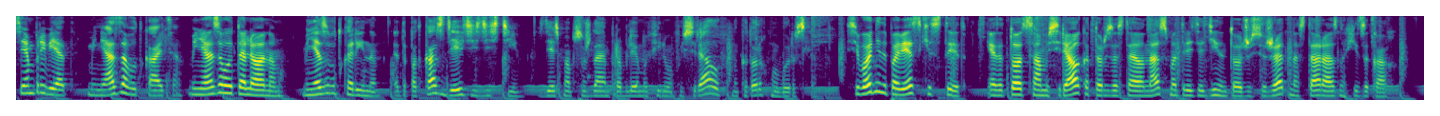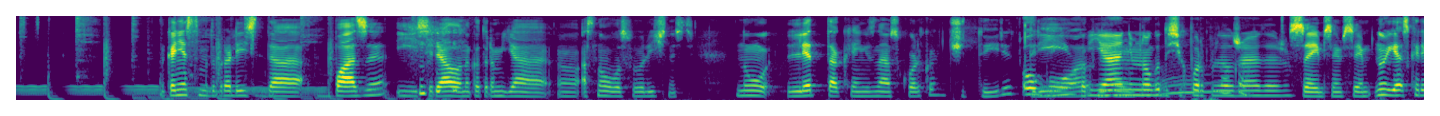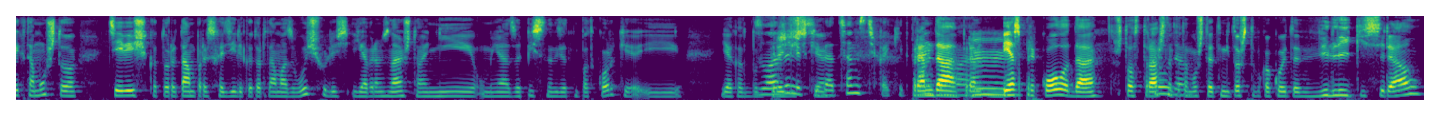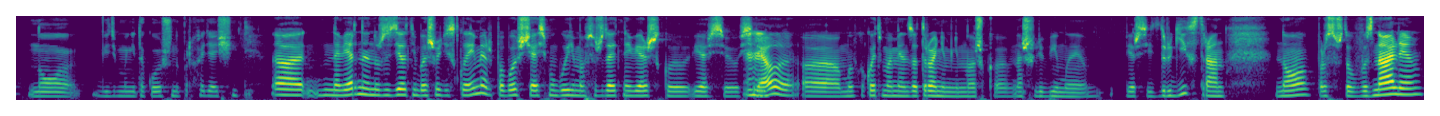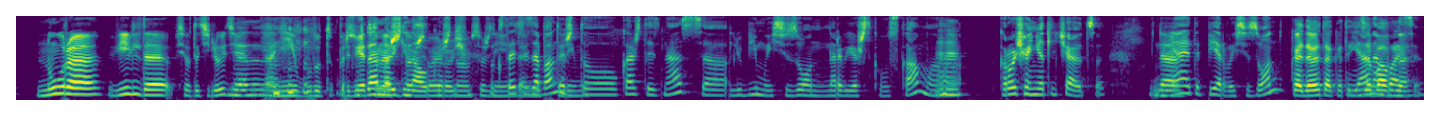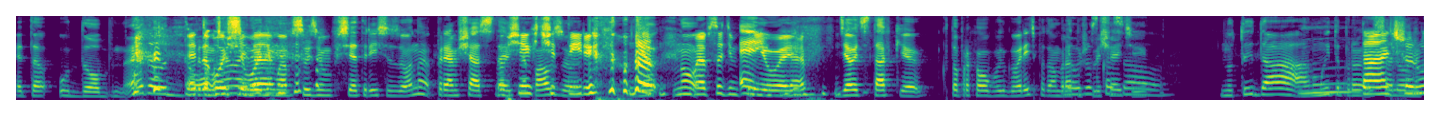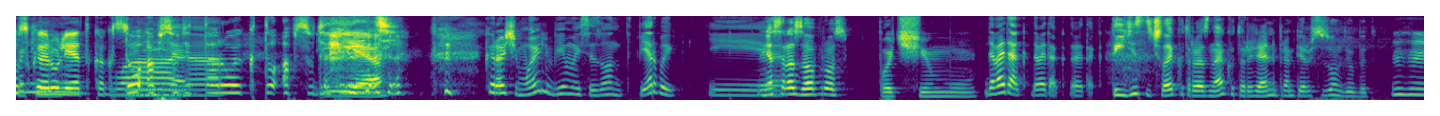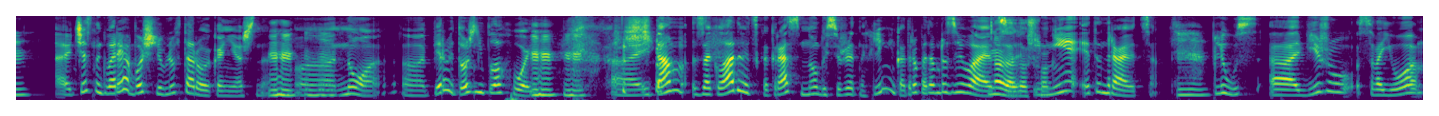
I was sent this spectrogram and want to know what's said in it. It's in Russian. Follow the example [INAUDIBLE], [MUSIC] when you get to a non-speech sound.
Всем привет! Меня зовут Катя. Меня зовут Алена. Меня зовут Карина. Это подкаст 9 из 10. Здесь мы обсуждаем проблемы фильмов и сериалов, на которых мы выросли. Сегодня на повестке «Стыд». Это тот самый сериал, который заставил нас смотреть один и тот же сюжет на ста разных языках. Наконец-то мы добрались до базы и сериала, [LAUGHS] на котором я э, основывала свою личность. Ну, лет так, я не знаю сколько, четыре, три. Я немного до сих пор продолжаю даже. Same, same, same. Ну, я скорее к тому, что те вещи, которые там происходили, которые там озвучивались, я прям знаю, что они у меня записаны где-то на подкорке, и я как бы Заложили в периодически... себя ценности какие-то. Прям правильно да, прям Мгм. без прикола, да, что страшно, Круто. потому что это не то чтобы какой-то великий сериал, но, видимо, не такой уж и проходящий. А, Наверное, нужно сделать небольшой дисклеймер. По большей части мы будем обсуждать норвежскую версию сериала. А, Мы в какой-то момент затронем немножко наши любимые версии из других стран, но просто чтобы вы знали, Нура, Вильда, все вот эти люди, Да-да-да. они будут [LAUGHS] предметом нашего оригинал, обсуждения. Кстати, да, забавно, что у каждой из нас а, любимый сезон норвежского скама. Мгм. Короче, они отличаются. У Да. меня это первый сезон. Кай, давай так, это не Я на забавно, базе. это удобно. Это удобно. Это [LAUGHS] Потому что очень, сегодня мы обсудим все три сезона. Прям сейчас ставить Вообще их паузу. четыре. [LAUGHS] Ну, Мы обсудим три. anyway, делать ставки, кто про кого будет говорить, потом Я обратно уже включайте. Ну ты да, а Ну, мы-то про Дальше русская какие. рулетка. Кто Ладно. обсудит второй, кто обсудит Yeah. третий? [LAUGHS] Короче, мой любимый сезон первый. У И... меня сразу вопрос. Почему? Давай так, давай так, давай так. Ты единственный человек, которого я знаю, который реально прям первый сезон любит. Мгм. А, Честно говоря, я больше люблю второй, конечно. Мгм, А, Но а, первый тоже неплохой. Мгм. А, И там закладывается как раз много сюжетных линий, которые потом развиваются. Ну да, тоже И мне это нравится. Мгм. Плюс вижу свое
